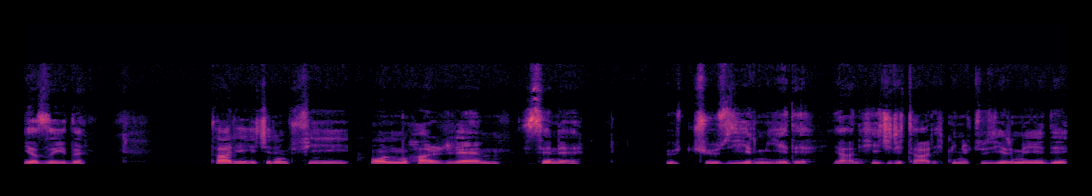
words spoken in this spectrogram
yazıydı. Tarihe geçelim. Fi 10 Muharrem sene 327 yani Hicri tarih 1327.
